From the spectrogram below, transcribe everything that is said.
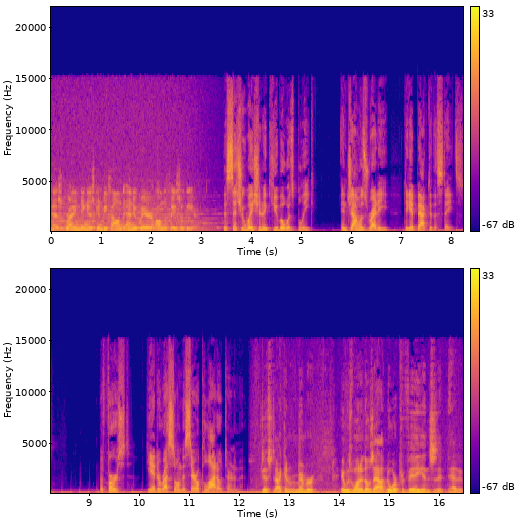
as grinding as can be found anywhere on the face of the earth. The situation in Cuba was bleak, and John was ready to get back to the States. But first, he had to wrestle in the Cerro Pelado tournament. Just, I can remember it was one of those outdoor pavilions that had a,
